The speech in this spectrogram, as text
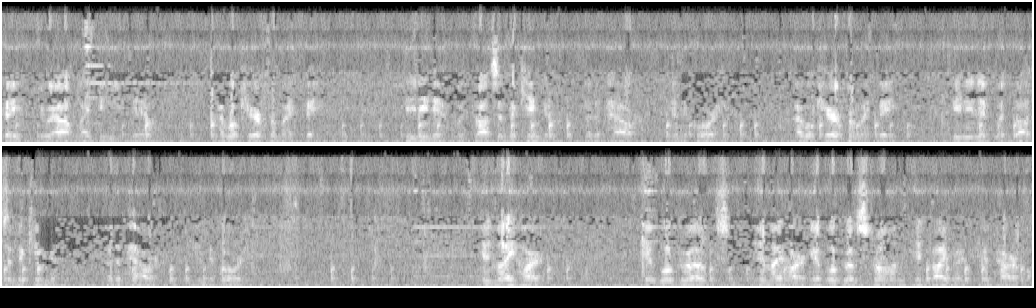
faith throughout my being now. I will care for my faith, feeding it with thoughts of the kingdom, of the power, and the glory. I will care for my faith, feeding it with thoughts of the kingdom, of the power, and the glory. In my heart, it will grow. In my heart, it will grow strong and vibrant and powerful,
